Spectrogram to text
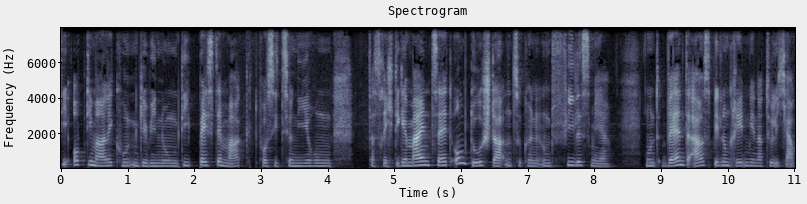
die optimale Kundengewinnung, die beste Marktpositionierung, das richtige Mindset, um durchstarten zu können und vieles mehr. Und während der Ausbildung reden wir natürlich auch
